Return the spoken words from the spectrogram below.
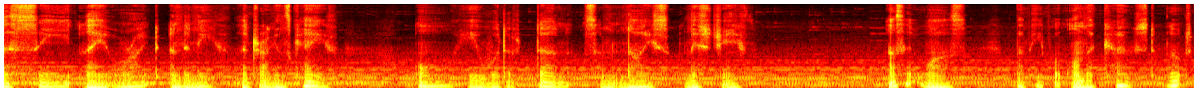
the sea lay right underneath the dragon's cave, or he would have done some nice mischief. As it was, the people on the coast looked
